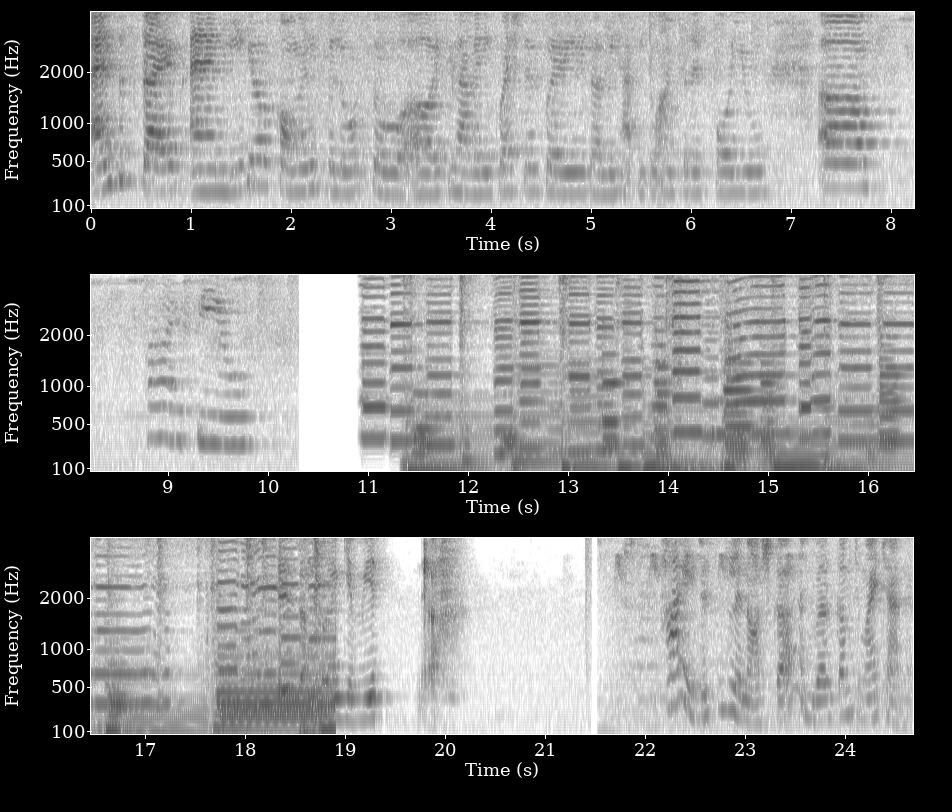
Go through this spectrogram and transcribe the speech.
and subscribe and leave your comments below. So uh, if you have any questions queries i'll be happy to answer it for you. Uh, bye see you is Linoshka and welcome to my channel.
